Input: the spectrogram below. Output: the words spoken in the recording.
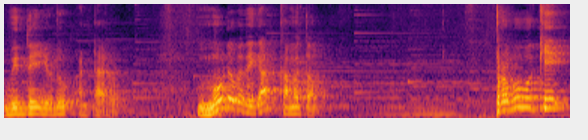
విధేయుడు అంటారు. మూడవదిగా కమతం. ప్రభువుకి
